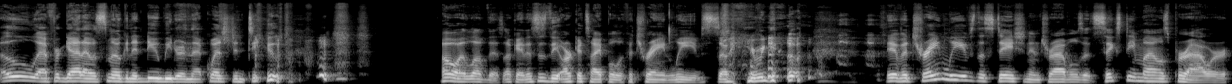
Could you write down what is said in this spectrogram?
Oh, I forgot I was smoking a doobie during that question, too. Oh, I love this. Okay, this is the archetypal if a train leaves. So here we go. if a train leaves the station and travels at 60 miles per hour,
